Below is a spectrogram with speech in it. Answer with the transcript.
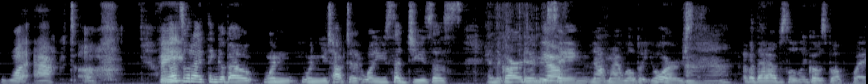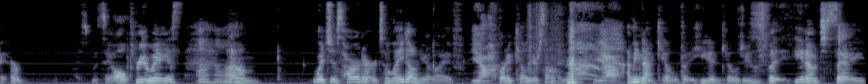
what act of faith Well, that's what I think about when when you talked to when you said Jesus in the garden is saying, "Not my will, but yours." Mhm. But that absolutely goes both ways, or I would say all three ways. Mhm. Um, which is harder to lay down your life yeah. or to kill your son? Yeah. I mean, not kill, but he didn't kill Jesus. But you know, to say,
